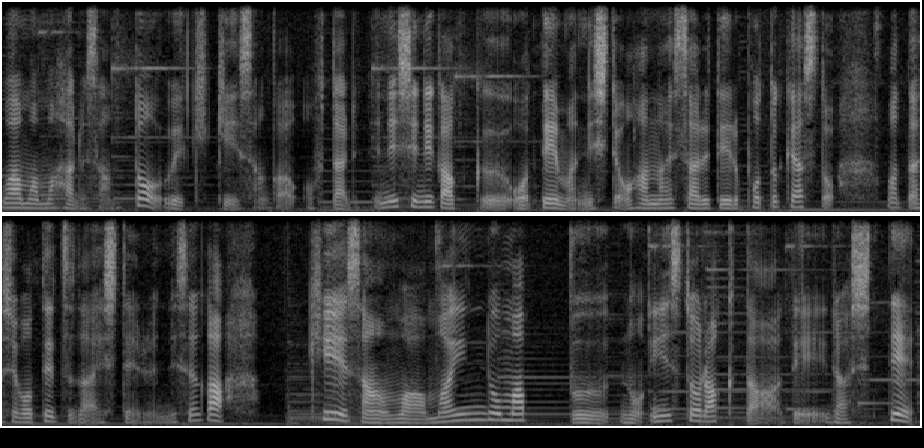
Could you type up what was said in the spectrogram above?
ワーママハルさんと植木圭さんがお二人でね心理学をテーマにしてお話しされているポッドキャスト私お手伝いしてるんですが圭さんはマインドマッププのインストラクターでいらして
